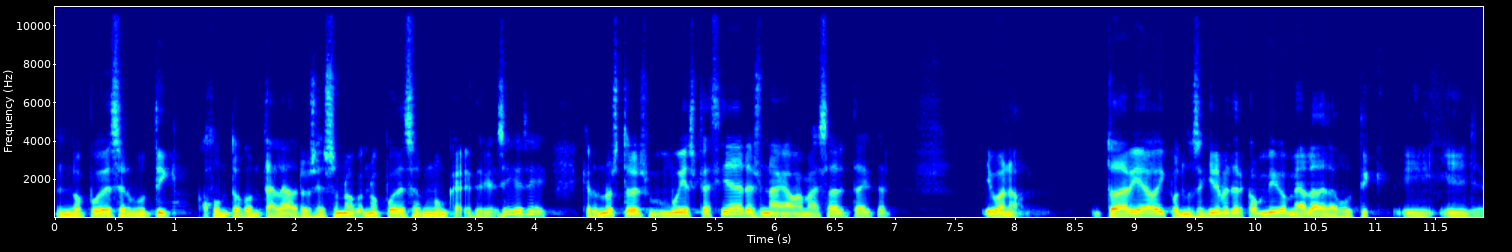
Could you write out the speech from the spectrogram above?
no puede ser boutique junto con taladros, eso no, no puede ser nunca. Y decía, sí, sí, que lo nuestro es muy especial, es una gama más alta y tal. Y bueno, todavía hoy, cuando se quiere meter conmigo, me habla de la boutique. Y, y,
